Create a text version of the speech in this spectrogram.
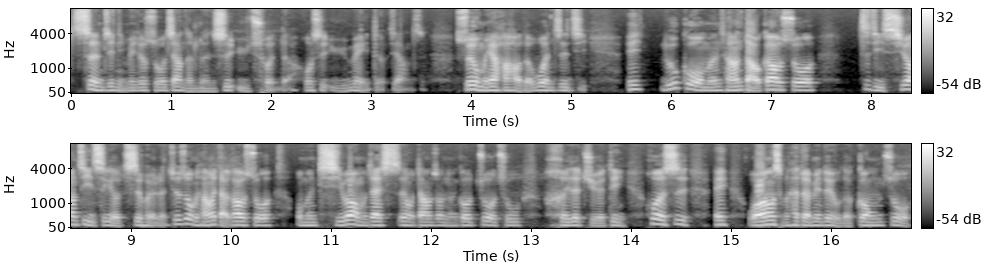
圣经里面就说这样的人是愚蠢的，或是愚昧的这样子。所以我们要好好的问自己：诶，如果我们常常祷告说。自己希望自己是一个有智慧的人，就是我们常会祷告说，我们期望我们在生活当中能够做出合理的决定，或者是，诶，我要用什么态度来面对我的工作？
